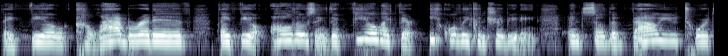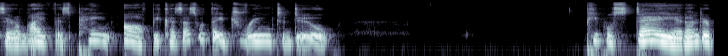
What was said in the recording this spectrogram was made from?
they feel collaborative, they feel all those things. They feel like they're equally contributing. And so the value towards their life is paying off because that's what they dream to do. People stay at under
